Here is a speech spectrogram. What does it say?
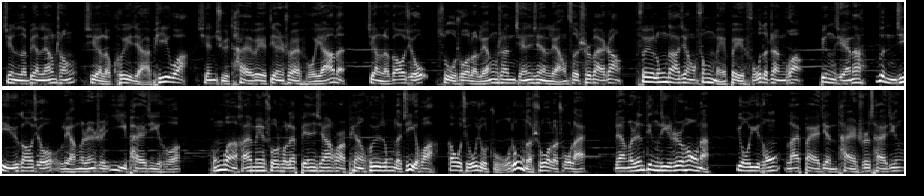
进了汴梁城，卸了盔甲披挂，先去太尉殿帅府衙门见了高俅，诉说了梁山前线两次吃败仗，飞龙大将风美被俘的战况，并且呢问计于高俅，两个人是一拍即合。童贯还没说出来编瞎话骗徽宗的计划，高俅就主动的说了出来。两个人定计之后呢，又一同来拜见太师蔡京，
